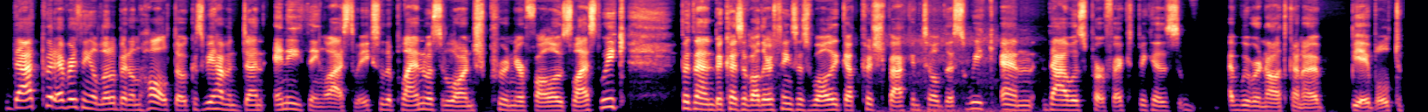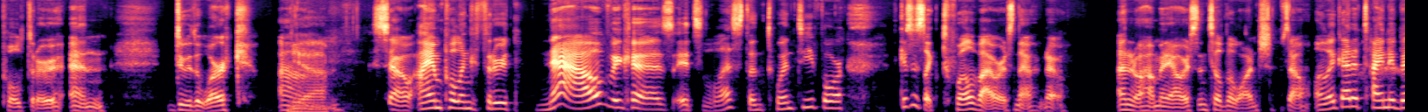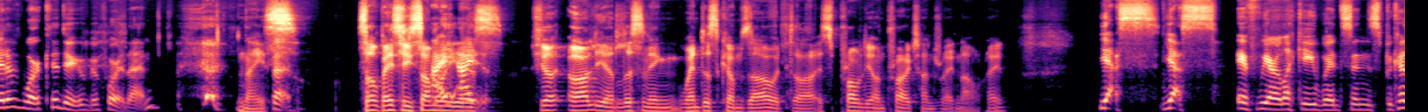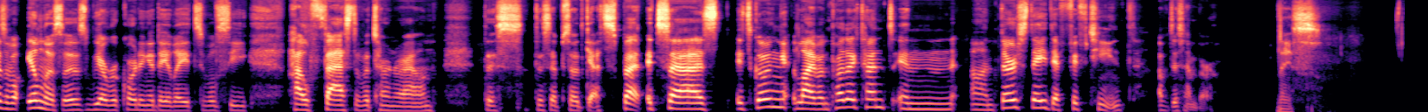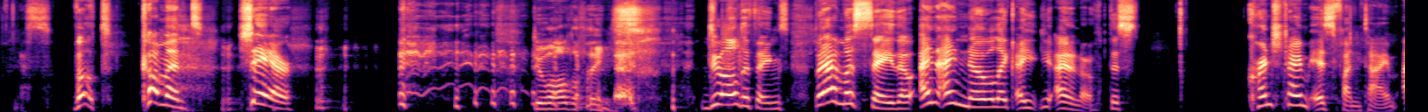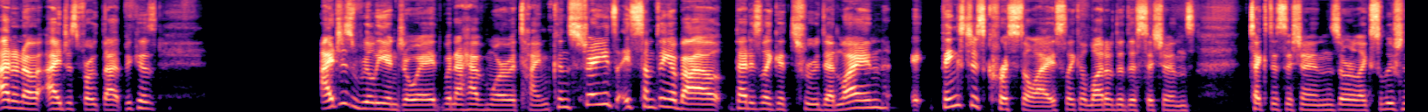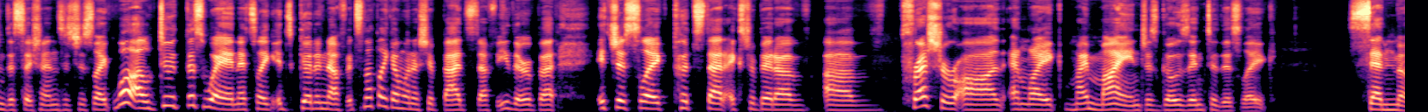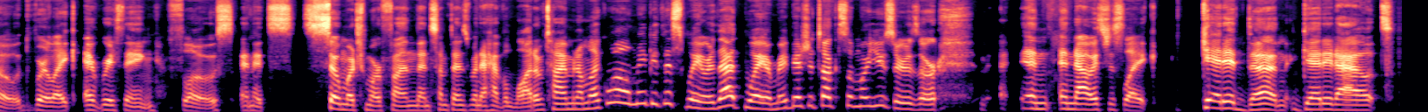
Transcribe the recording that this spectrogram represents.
that put everything a little bit on halt though, because we haven't done anything last week. So the plan was to launch Prune Your Follows last week, but then because of other things as well, it got pushed back until this week, and that was perfect because we were not gonna be able to pull through and do the work. Um, yeah. So I am pulling through now because it's less than 24 guess it's like 12 hours now. No, I don't know how many hours until the launch. So only got a tiny bit of work to do before then. nice. But so basically, somebody I, is, I, if you're early and listening when this comes out, uh, it's probably on Product Hunt right now, right? Yes. Yes. If we are lucky with, since because of illnesses, we are recording a day late, so we'll see how fast of a turnaround this this episode gets. But it's uh it's going live on Product Hunt in on Thursday, the 15th of December. Nice. Yes. Vote, comment, share. Do all the things. Do all the things. But I must say though, and I know like I I don't know, this crunch time is fun time. I don't know. I just wrote that because I just really enjoy it when I have more of a time constraint. It's something about that is like a true deadline. It, things just crystallize. Like a lot of the decisions, tech decisions or like solution decisions, it's just like, well, I'll do it this way. And it's like, it's good enough. It's not like I want to ship bad stuff either, but it just like puts that extra bit of, of pressure on. And like my mind just goes into this like, zen mode where like everything flows and it's so much more fun than sometimes when I have a lot of time and I'm like, well, maybe this way or that way, or maybe I should talk to some more users or and and now it's just like get it done, get it out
